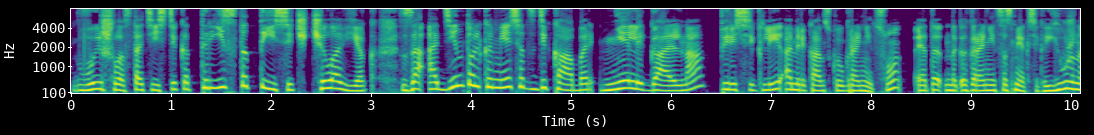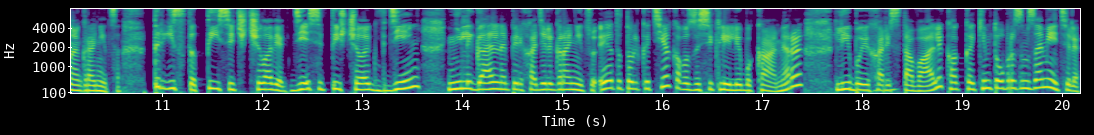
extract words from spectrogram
вышла статистика, 300 тысяч человек за один только месяц декабрь нелегально пересекли американскую границу. Это граница с Мексикой, южная граница. 300 тысяч человек, 10 тысяч человек в день нелегально переходили границу. И это только те, кого засекли либо камеры, либо их арестовали, как каким-то образом заметили.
